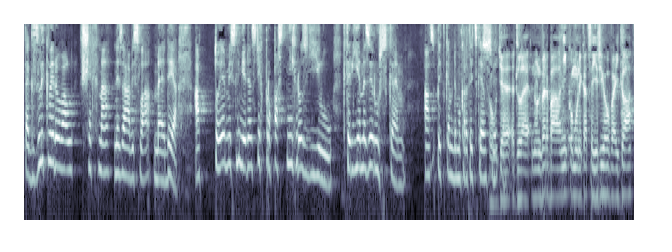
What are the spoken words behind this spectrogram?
tak zlikvidoval všechna nezávislá média. A to je, myslím, jeden z těch propastných rozdílů, který je mezi Ruskem a zbytkem demokratického Soudě světa. dle nonverbální komunikace Jiřího Weigla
